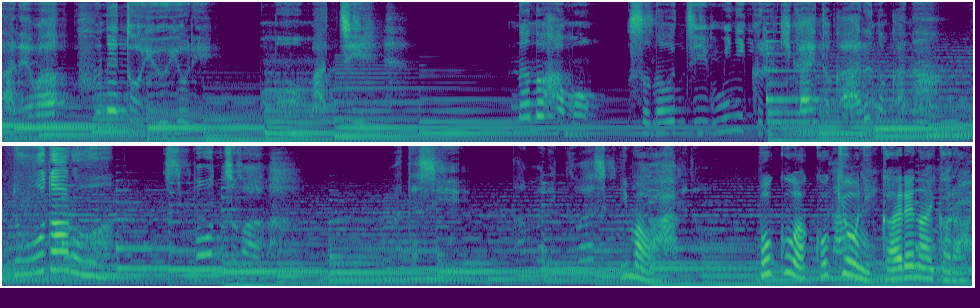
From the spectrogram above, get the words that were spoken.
あれは船というよりもう街菜の葉もそのうち見に来る機会とかあるのかな？どうだろう？スポーツは私あんまり詳しく今は僕は故郷に帰れないから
